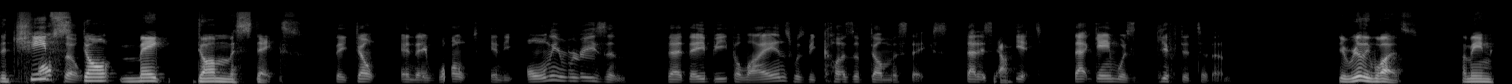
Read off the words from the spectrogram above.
the Chiefs Also- don't make dumb mistakes. They don't, and they won't. And the only reason that they beat the Lions was because of dumb mistakes. That is Yeah. it. That game was gifted to them. It really was. I mean,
